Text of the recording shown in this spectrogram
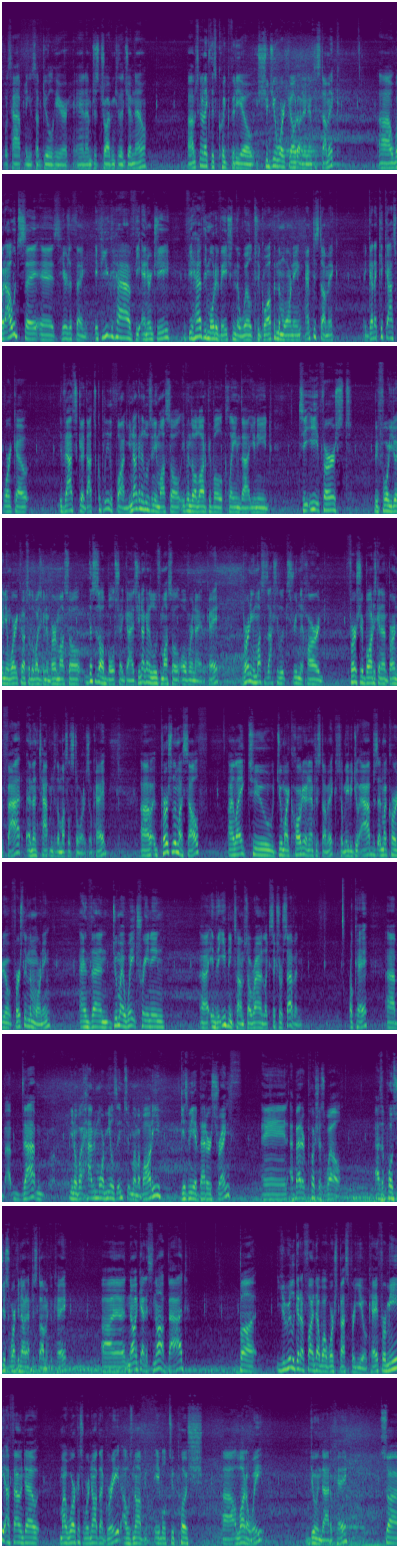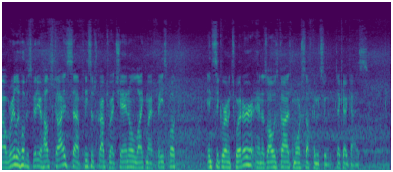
What's happening? It's Abdul here, and I'm just driving to the gym now. Uh, I'm just gonna make this quick video. Should you work out on an empty stomach? Uh, what I would say is, here's the thing: if you have the energy, if you have the motivation, the will to go up in the morning, empty stomach, and get a kick-ass workout, that's good. That's completely fun. You're not gonna lose any muscle, even though a lot of people claim that you need to eat first before you do any workouts, otherwise you're gonna burn muscle. This is all bullshit, guys. You're not gonna lose muscle overnight, okay? Burning muscle is actually extremely hard. First, your body's gonna burn fat and then tap into the muscle stores, okay? Uh, personally, myself, I like to do my cardio on empty stomach, so maybe do abs and my cardio first thing in the morning, and then do my weight training uh, in the evening time, so around like six or seven. Okay, uh, that you know, but having more meals into my body gives me a better strength and a better push as well, as opposed to just working out empty stomach, okay? Uh, now again, it's not bad, but you really gotta find out what works best for you, okay? For me, I found out my workouts were not that great. I was not able to push uh, a lot of weight doing that, okay? So I really hope this video helps, guys. Uh, please subscribe to my channel, like my Facebook, Instagram, and Twitter. And as always, guys, more stuff coming soon. Take care, guys.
